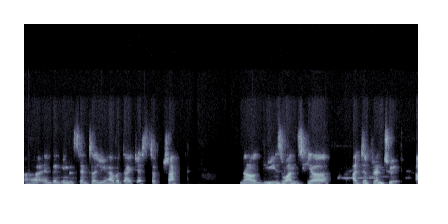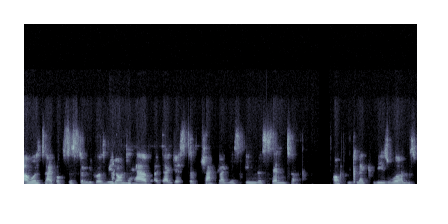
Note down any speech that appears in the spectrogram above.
Uh, and then in the center, you have a digestive tract now these ones here are different to our type of system because we don't have a digestive tract like this in the center of like these worms.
